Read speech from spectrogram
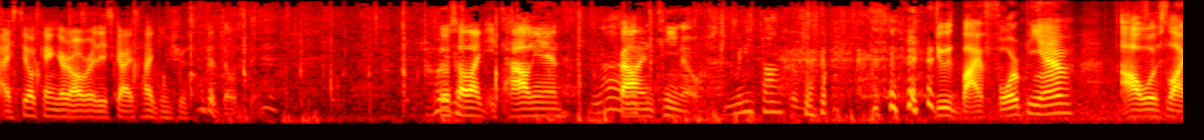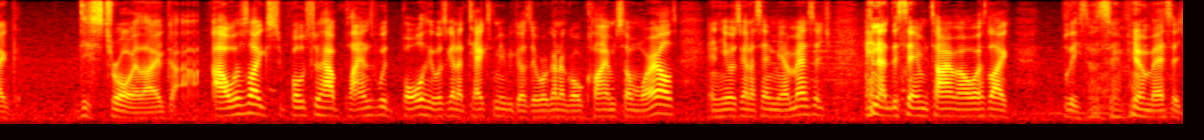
I still can't get over these guys' hiking shoes. Look at those things. Those are like Italian Nah, Valentinos. Mini. Dude, by 4 p.m., I was like destroyed. Like I was like supposed to have plans with Paul. He was gonna text me because they were gonna go climb somewhere else, and he was gonna send me a message. And at the same time, I was like, please don't send me a message.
